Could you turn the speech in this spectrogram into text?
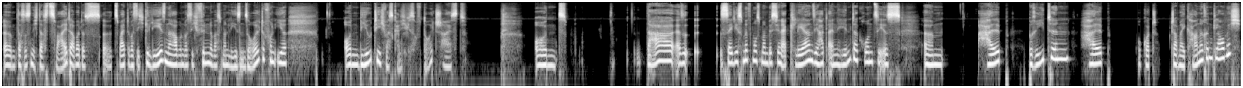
Ähm, das ist nicht das zweite, aber das äh, zweite, was ich gelesen habe und was ich finde, was man lesen sollte von ihr. On Beauty, ich weiß gar nicht, wie es auf Deutsch heißt. Und da, also Sadie Smith muss man ein bisschen erklären. Sie hat einen Hintergrund. Sie ist ähm, halb Britin, halb, oh Gott, Jamaikanerin, glaube ich.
